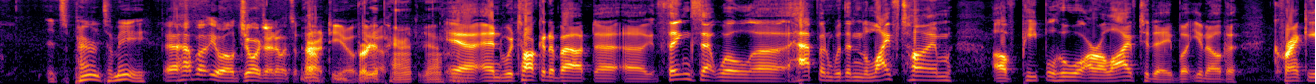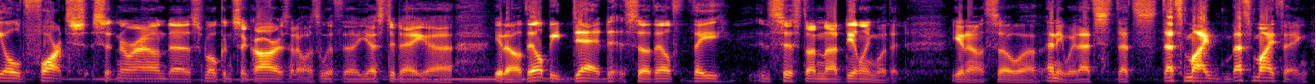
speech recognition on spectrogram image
It's apparent to me. Uh, how about you? Well, George, I know it's apparent to you. Very you know. apparent, yeah. Yeah, and we're talking about uh, uh, things that will uh, happen within the lifetime of people who are alive today. But you know, the cranky old farts sitting around uh, smoking cigars that I was with uh, yesterday. Uh, you know, they'll be dead, so they'll they insist on not dealing with it. You know, so uh, anyway, that's that's that's my that's my thing.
